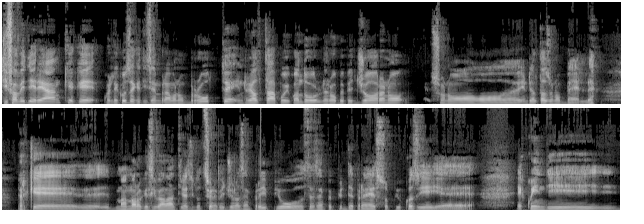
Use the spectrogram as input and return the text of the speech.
ti fa vedere anche che quelle cose che ti sembravano brutte, in realtà poi quando le robe peggiorano, sono in realtà sono belle. Perché eh, man mano che si va avanti la situazione peggiora sempre di più, stai sempre più depresso, più così, e, e quindi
